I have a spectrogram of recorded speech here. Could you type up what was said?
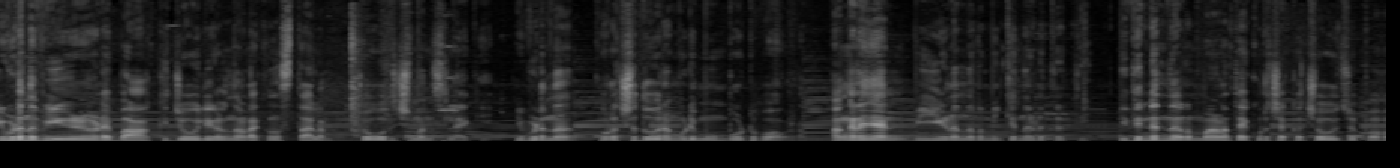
ഇവിടുന്ന് വീണയുടെ ബാക്കി ജോലികൾ നടക്കുന്ന സ്ഥലം ചോദിച്ചു മനസ്സിലാക്കി ഇവിടുന്ന് കുറച്ച് ദൂരം കൂടി മുമ്പോട്ട് പോകണം അങ്ങനെ ഞാൻ വീണ നിർമ്മിക്കുന്നിടത്തെത്തി ഇതിന്റെ നിർമ്മാണത്തെക്കുറിച്ചൊക്കെ ചോദിച്ചപ്പോൾ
